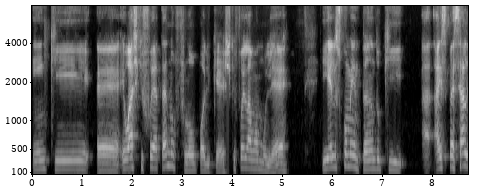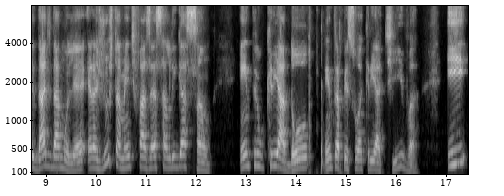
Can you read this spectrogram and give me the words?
em que é, eu acho que foi até no Flow Podcast, que foi lá uma mulher e eles comentando que a, a especialidade da mulher era justamente fazer essa ligação entre o criador, entre a pessoa criativa e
